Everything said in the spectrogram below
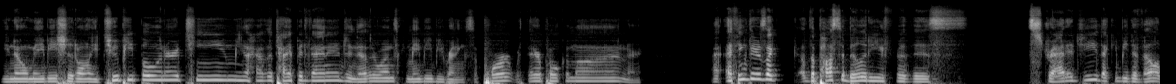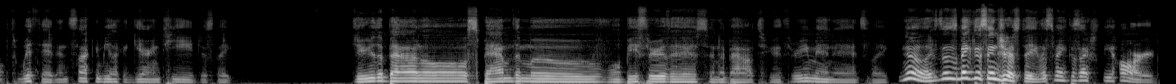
you know maybe should only two people in our team you know have the type advantage and the other ones can maybe be running support with their pokemon or i think there's like the possibility for this strategy that can be developed with it, and it's not going to be like a guarantee. Just like do the battle, spam the move. We'll be through this in about two, three minutes. Like, no, let's, let's make this interesting. Let's make this actually hard.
